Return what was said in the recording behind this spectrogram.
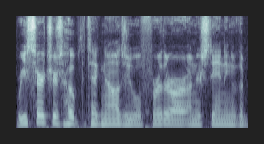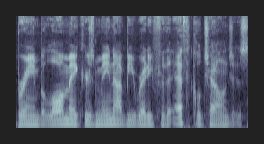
Researchers hope the technology will further our understanding of the brain, but lawmakers may not be ready for the ethical challenges.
